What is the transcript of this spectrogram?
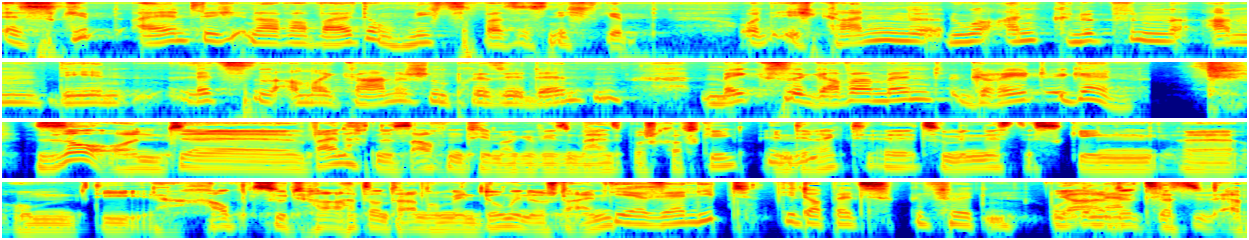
Es gibt eigentlich in der Verwaltung nichts, was es nicht gibt. Und ich kann nur anknüpfen an den letzten amerikanischen Präsidenten, Make the Government Great Again. So, und äh, Weihnachten ist auch ein Thema gewesen bei Heinz Buschkowski, mhm. indirekt äh, zumindest. Es ging äh, um die Hauptzutat, unter anderem in Dominosteinen. Die er sehr liebt, die doppelt gefüllten. Ja, das, das, äh,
